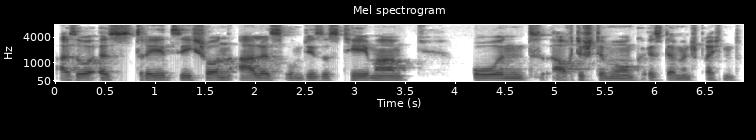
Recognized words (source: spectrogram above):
Also es dreht sich schon alles um dieses Thema und auch die Stimmung ist dementsprechend.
